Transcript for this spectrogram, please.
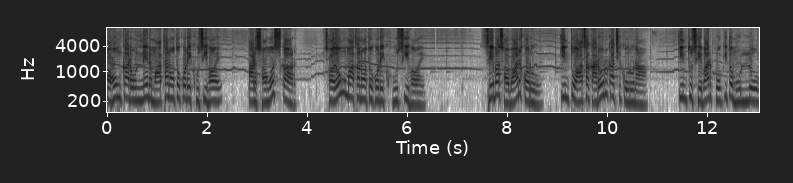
অহংকার অন্যের মাথা নত করে খুশি হয়, আর সংস্কার স্বয়ং মাথা নত করে খুশি হয়। সেবা সবার করো, কিন্তু আশা কারোর কাছে করো না। কিন্তু সেবার প্রকৃত মূল্য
